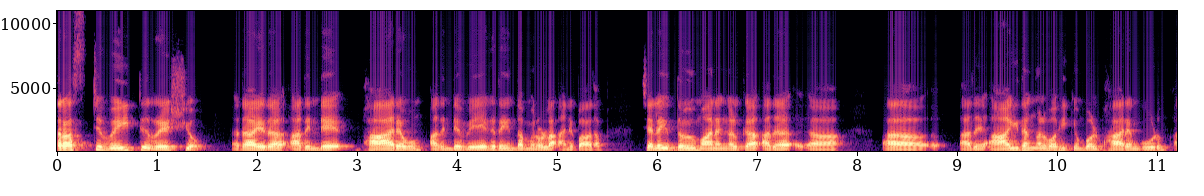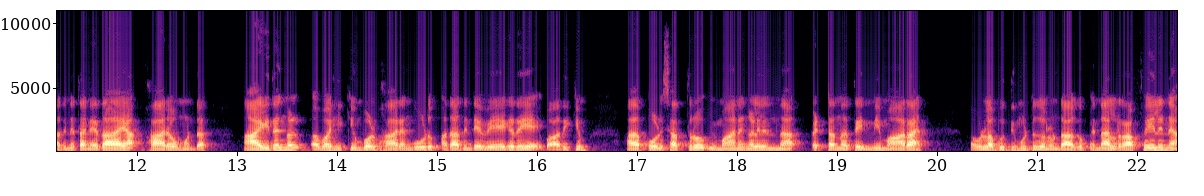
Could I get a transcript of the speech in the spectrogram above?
ത്രസ്റ്റ് വെയിറ്റ് റേഷ്യോ അതായത് അതിന്റെ ഭാരവും അതിന്റെ വേഗതയും തമ്മിലുള്ള അനുപാതം. ചില യുദ്ധവിമാനങ്ങൾക്ക് അത് അത് ആയുധങ്ങൾ വഹിക്കുമ്പോൾ ഭാരം കൂടും. അതിന് തനതായ ഭാരവുമുണ്ട്. ആയുധങ്ങൾ വഹിക്കുമ്പോൾ ഭാരം കൂടും. അത് അതിന്റെ വേഗതയെ ബാധിക്കും. അപ്പോൾ ശത്രു വിമാനങ്ങളിൽ നിന്ന് പെട്ടെന്ന് തെന്നി മാറാൻ ഉള്ള ബുദ്ധിമുട്ടുകൾ ഉണ്ടാകും എന്നാൽ റഫേലിന്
